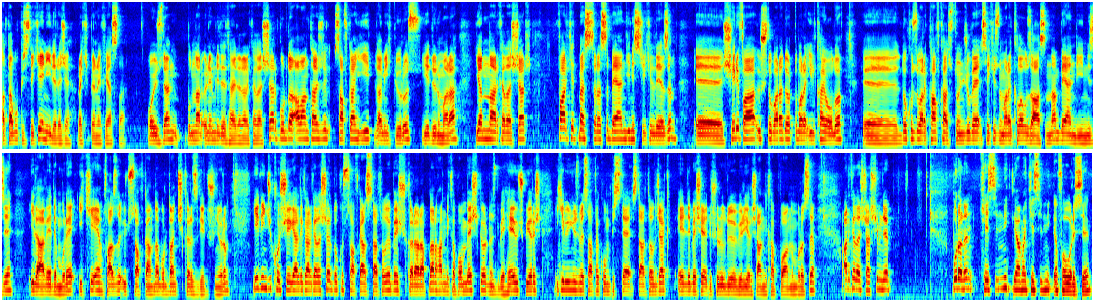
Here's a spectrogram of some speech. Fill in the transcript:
hatta bu pistteki en iyi derece rakiplerine kıyasla. O yüzden bunlar önemli detaylar arkadaşlar. Burada avantajlı Safkan Yiğit Lamih diyoruz. 7 numara. Yanına arkadaşlar fark etmez sırası beğendiğiniz şekilde yazın. Ee, Şerif Ağa 3 numara 4 numara İlkayoğlu e, 9 numara Kafkas Tuncu ve 8 numara Kılavuz Ağası'ndan beğendiğinizi ilave edin buraya. 2 en fazla 3 safkanla buradan çıkarız diye düşünüyorum. 7. koşuya geldik arkadaşlar. 9 safkan start alıyor. 5 yukarı Araplar. Handikap 15. Gördüğünüz gibi H3 bir yarış. 2100 mesafe kum pistte start alınacak. 55'e düşürüldüğü bir yarış handikap puanının burası. Arkadaşlar şimdi buranın kesinlikle ama kesinlikle favorisi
